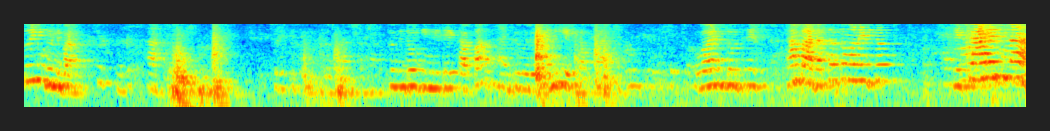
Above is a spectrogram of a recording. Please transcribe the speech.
तू इकडून बाळा हा श्रुती तू इकडून ये. हा, तुम्ही दोघींनी ते कापा आणि तुम्ही दोघांनी हे कापा. वन टू थ्री थांबा आता कसं म्हणायचं? हे चार आहेत ना?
